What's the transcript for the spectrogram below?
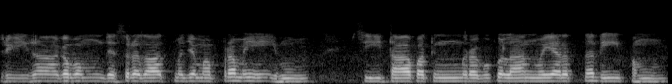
శ్రీరాఘవం దశరథాత్మజమప్రమేయం సీతాపతిం రఘుకులాన్వయరత్నదీపం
